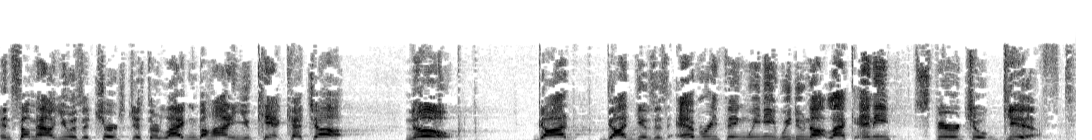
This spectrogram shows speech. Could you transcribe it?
and somehow you as a church just are lagging behind and you can't catch up. No. God, God gives us everything we need. We do not lack any spiritual gift.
